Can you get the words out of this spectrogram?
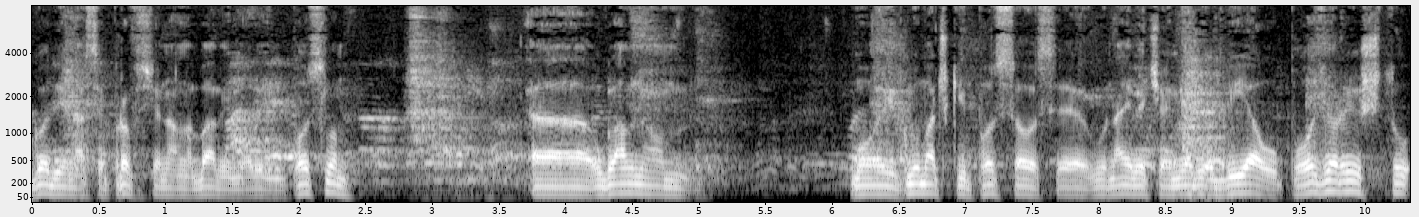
Godina se profesionalno bavim ovim poslom. E, uglavnom, moj glumački posao se u najvećoj mjeri odvijao u pozorištu,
